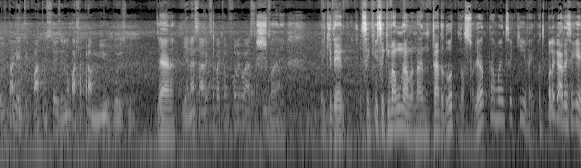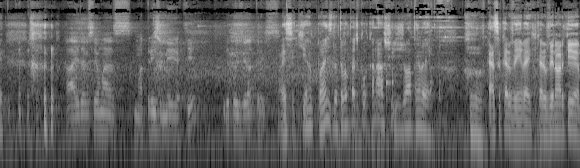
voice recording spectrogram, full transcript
ele está ali entre 4 e 6, ele não baixa para 1000, 2000. É, né? E é nessa área que você vai ter um fôlego extra. aqui Ixi, Maria. E que tem. Isso aqui, isso aqui vai um na, na entrada do outro. Nossa, olha o tamanho disso aqui, velho. Quantas polegadas é isso aqui? Aí deve ser umas, uma 3,5 aqui e depois vira 3. Ah, esse aqui, rapaz, dá até vontade de colocar na XJ, hein, velho? Essa eu quero ver, hein, velho. Quero ver na hora que.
